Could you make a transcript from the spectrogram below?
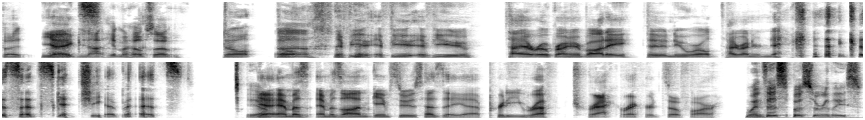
but yeah, not hit my hopes up. don't don't Uh, if you if you if you tie a rope around your body to New World, tie around your neck because that's sketchy at best. Yeah, yeah. Amazon, Amazon Game Studios has a uh, pretty rough track record so far. When's that supposed to release?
